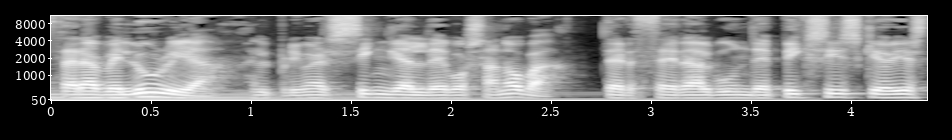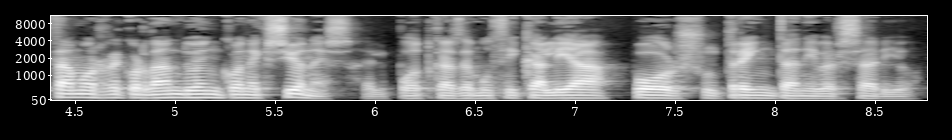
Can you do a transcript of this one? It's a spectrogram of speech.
Esta era Veluria, el primer single de Bossa Nova, tercer álbum de Pixies que hoy estamos recordando en Conexiones, el podcast de Musicalia por su 30 aniversario.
